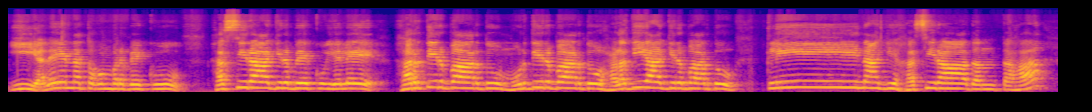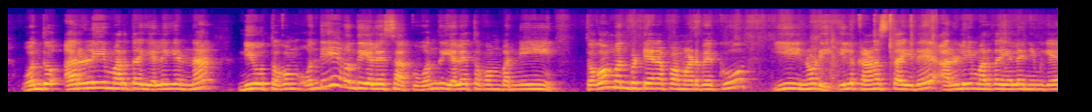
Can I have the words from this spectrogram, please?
ಈ ಎಲೆಯನ್ನ ತಗೊಂಡ್ಬರ್ಬೇಕು ಹಸಿರಾಗಿರಬೇಕು ಎಲೆ, ಹರಿದಿರಬಾರ್ದು, ಮುರಿದಿರಬಾರ್ದು ಹಳದಿ ಆಗಿರಬಾರ್ದು ಕ್ಲೀನ್ ಆಗಿ ಹಸಿರಾದಂತಹ ಒಂದು ಅರಳಿ ಮರದ ಎಲೆಯನ್ನ ನೀವು ತಗೊಂಬ, ಒಂದೇ ಒಂದು ಎಲೆ ಸಾಕು, ಒಂದು ಎಲೆ ತಗೊಂಬನ್ನಿ. ತಗೊಂಬಂದ್ಬಿಟ್ಟು ಏನಪ್ಪಾ ಮಾಡಬೇಕು? ಈ ನೋಡಿ, ಇಲ್ಲಿ ಕಾಣಿಸ್ತಾ ಇದೆ, ಅರಳಿ ಮರದ ಎಲೆ ನಿಮಗೆ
